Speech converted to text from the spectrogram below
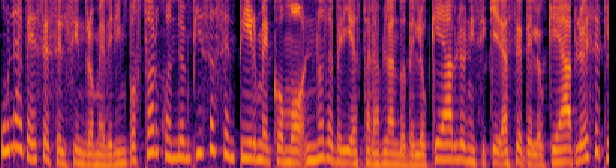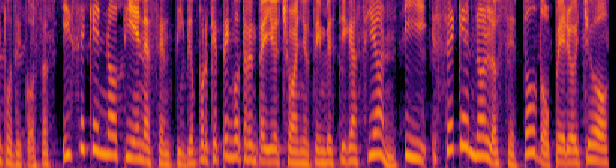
Una vez es el síndrome del impostor cuando empiezo a sentirme como no debería estar hablando de lo que hablo, ni siquiera sé de lo que hablo, ese tipo de cosas. Y sé que no tiene sentido porque tengo 38 años de investigación. Y sé que no lo sé todo, pero yo...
